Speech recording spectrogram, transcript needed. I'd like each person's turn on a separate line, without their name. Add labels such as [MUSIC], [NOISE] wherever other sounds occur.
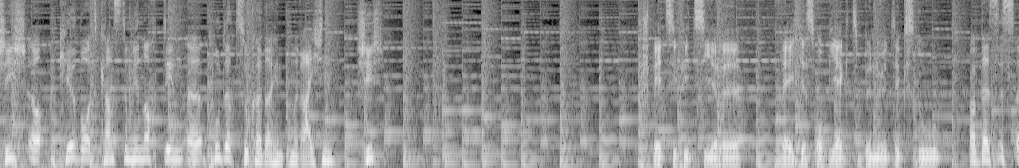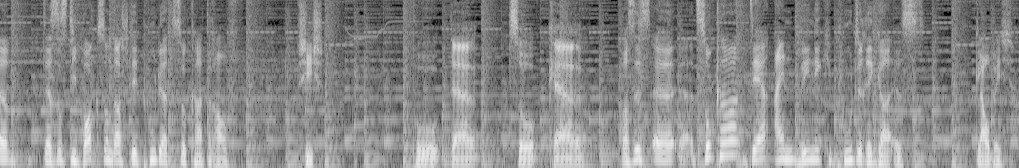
Shish, äh, Killbot, kannst du mir noch den äh, Puderzucker da hinten reichen? Shish?
Spezifiziere, welches Objekt benötigst du?
Oh, das ist, äh, das ist die Box und da steht Puderzucker drauf. Shish.
Puderzucker.
Das ist äh, Zucker, der ein wenig pudriger ist. Glaube ich.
